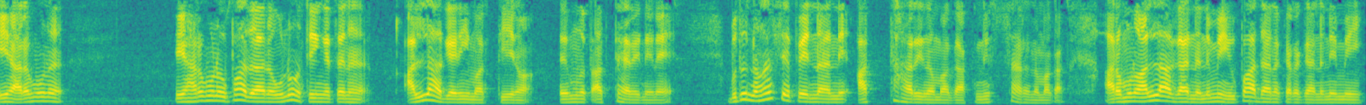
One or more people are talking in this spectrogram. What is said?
ඒ අරමුණ ඒ අරමුණ උපාදාන වුණොත් එතන අල්ලා ගැනීමක් තියෙනවා. එමුණත් අත්හැරෙන්නේ නැහැ. බුදුන් වහන්සේ පෙන්වන්නේ අත්හරින මගක්, නිස්සරණ මගක්. අරමුණ අල්ලා ගන්න නෙමෙයි, උපාදාන කරගන්න නෙමෙයි.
